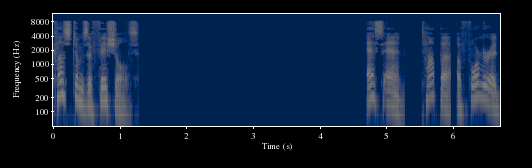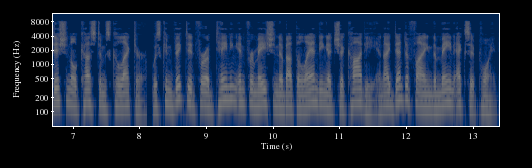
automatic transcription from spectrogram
Customs officials S.N. Thapa, a former additional customs collector, was convicted for obtaining information about the landing at Shekhadi and identifying the main exit point.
